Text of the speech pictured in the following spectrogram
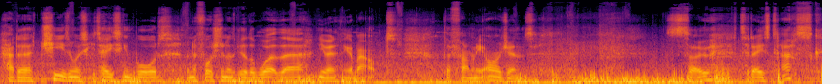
had a cheese and whiskey tasting board, but unfortunately, none of the people that worked there knew anything about the family origins. So, today's task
